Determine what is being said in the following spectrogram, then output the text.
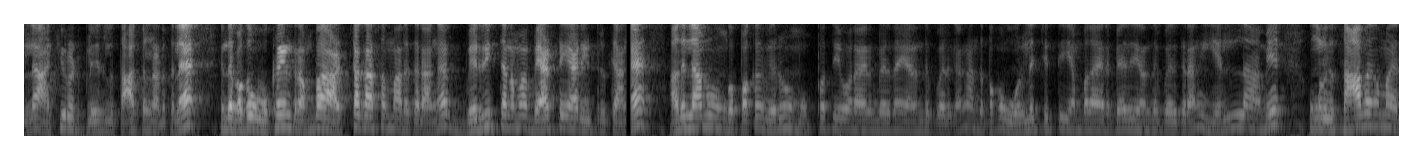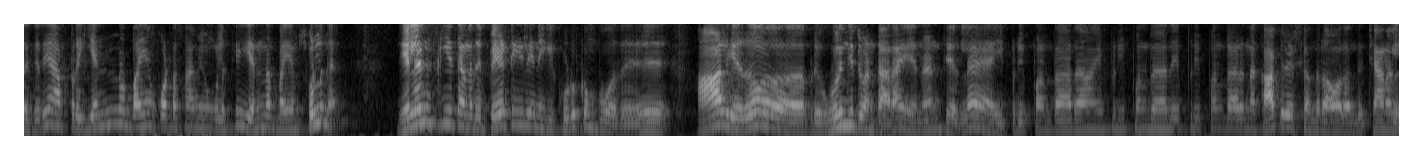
இல்லை அக்யூரேட் பிளேஸில் தாக்கல் நடத்தலை. இந்த பக்கம் உக்ரைன் ரொம்ப அட்டகாசமாக இருக்கிறாங்க வெறித்தனமாக வேட்டையாடிட்டு இருக்காங்க. அது இல்லாமல் உங்கள் பக்கம் வெறும் முப்பத்தி ஓராயிரம் பேர் தான் இறந்து போயிருக்காங்க. அந்த பக்கம் ஒரு லட்சத்தி எண்பதாயிரம் பேர் இறந்து போயிருக்கிறாங்க. எல்லாமே உங்களுக்கு சாதகமாக இருக்குது. அப்புறம் என்ன பயம் கோட்டசாமி உங்களுக்கு? என்ன பயம்? சொல்லுங்கள் ஜெலன்ஸ்கி தனது பேட்டியில் இன்றைக்கி கொடுக்கும்போது ஆள் ஏதோ இப்படி உறிஞ்சிட்டு வந்துட்டாரா என்னன்னு தெரியல. இப்படி பண்ணுறாரா இப்படி பண்ணுறாரு இப்படி பண்ணுறாரு நான் காப்பிரைட்ஸ் வந்துடும் அவர் அந்த சேனல்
